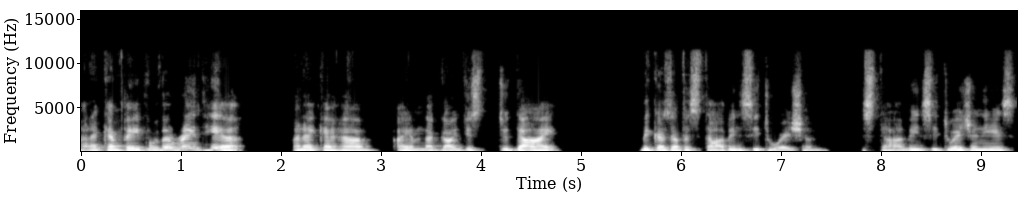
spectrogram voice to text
and I can pay for the rent here and I can have, I am not going to, to die because of a starving situation. Starving situation is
